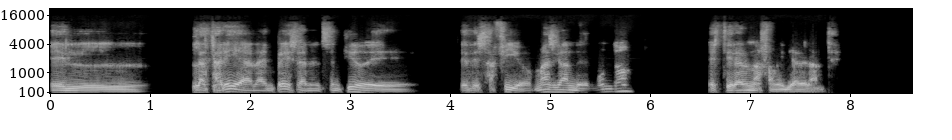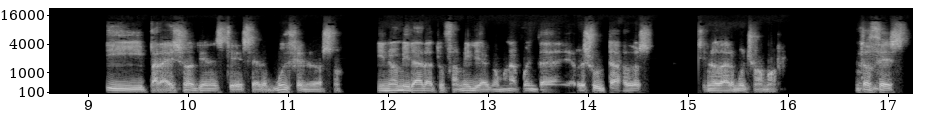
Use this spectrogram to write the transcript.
la tarea, la empresa, en el sentido de, de desafío más grande del mundo, es tirar una familia adelante. Y para eso tienes que ser muy generoso y no mirar a tu familia como una cuenta de resultados, sino dar mucho amor. Entonces,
